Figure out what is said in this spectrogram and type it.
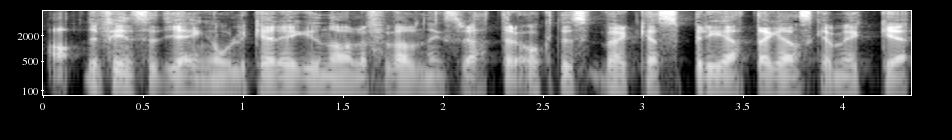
Ja, det finns ett gäng olika regionala förvaltningsrätter och det verkar spreta ganska mycket.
